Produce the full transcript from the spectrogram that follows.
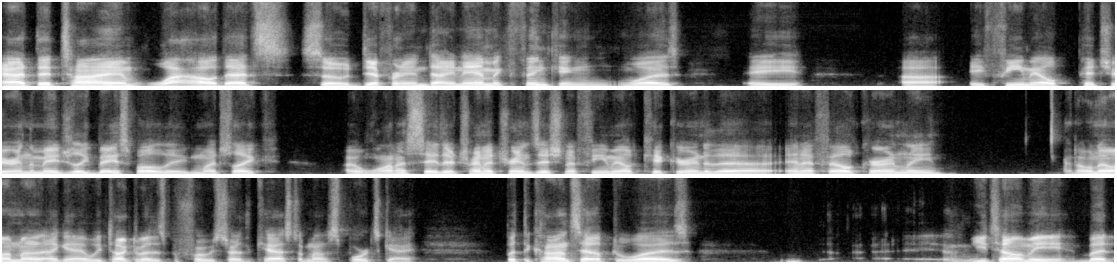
at the time, wow, that's so different and dynamic thinking was a uh, a female pitcher in the Major League Baseball league, much like I want to say they're trying to transition a female kicker into the NFL currently. I don't know. I'm not again. We talked about this before we started the cast. I'm not a sports guy, but the concept was you tell me, but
